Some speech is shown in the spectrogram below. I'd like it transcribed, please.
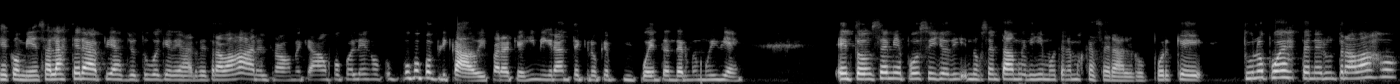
que comienzan las terapias, yo tuve que dejar de trabajar, el trabajo me quedaba un poco lejos, un poco complicado y para que es inmigrante creo que puede entenderme muy bien. Entonces mi esposo y yo nos sentamos y dijimos, tenemos que hacer algo, porque tú no puedes tener un trabajo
